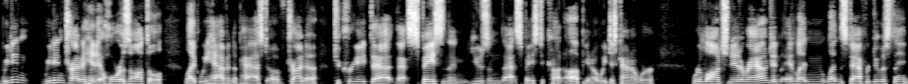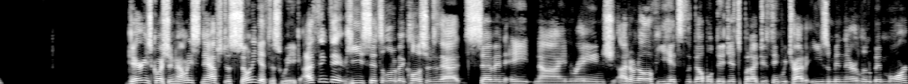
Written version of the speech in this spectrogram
we didn't we didn't try to hit it horizontal like we have in the past of trying to to create that that space and then using that space to cut up. You know, we just kind of were we're launching it around and, and letting letting Stafford do his thing. Gary's question: How many snaps does Sony get this week? I think that he sits a little bit closer to that seven, eight, nine range. I don't know if he hits the double digits, but I do think we try to ease him in there a little bit more,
